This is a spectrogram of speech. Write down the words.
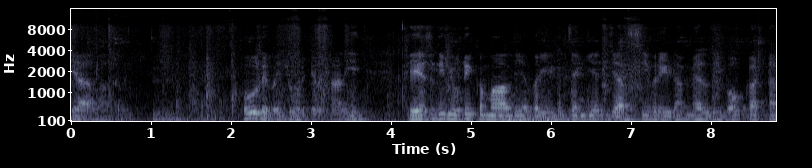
ਕੀ ਬਾਤ ਹੈ ਬਈ। ਹੂੰ। ਖੋਲ ਦੇ ਬਈ ਤੋੜ ਕੇ ਦਿਖਾ ਦਈਏ। ਫੇਸ ਦੀ ਬਿਊਟੀ ਕਮਾਲ ਦੀ ਆ ਬਰੀਡ ਚੰਗੀ ਆ ਜਰਸੀ ਬਰੀਡ ਆ ਮਿਲਦੀ ਬਹੁਤ ਘੱਟ ਆ।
